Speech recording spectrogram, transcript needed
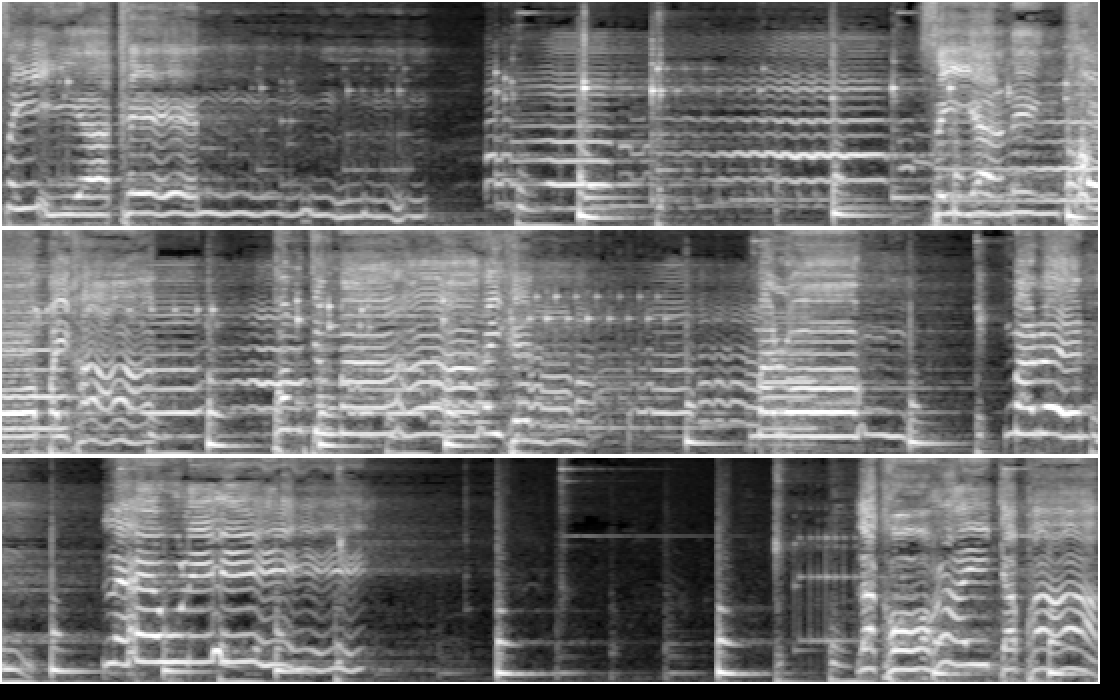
เสียเค้นเสียหนึ่งโทรไปขาผมจึงมาให้เข็นมาร้องมาเล่นแล้วลีและขอให้จะภาพ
